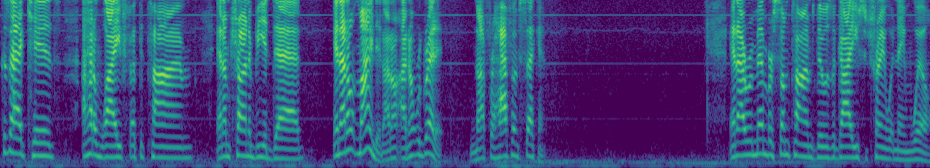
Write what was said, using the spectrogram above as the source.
cuz I had kids, I had a wife at the time, and I'm trying to be a dad, and I don't mind it. I don't I don't regret it. Not for half a second. And I remember sometimes there was a guy I used to train with named Will.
